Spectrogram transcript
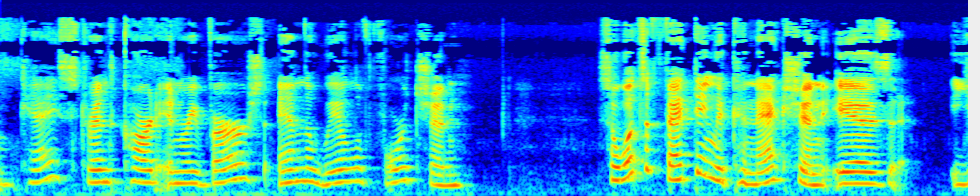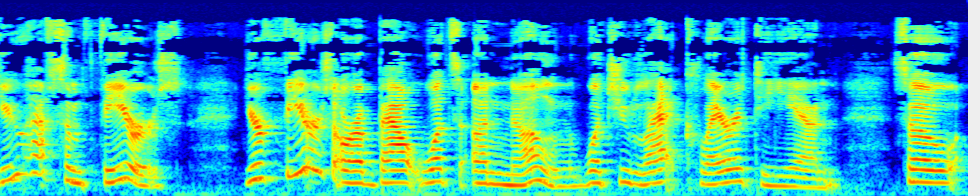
Okay, Strength card in reverse and the Wheel of Fortune. So what's affecting the connection is you have some fears your fears are about what's unknown, what you lack clarity in. So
